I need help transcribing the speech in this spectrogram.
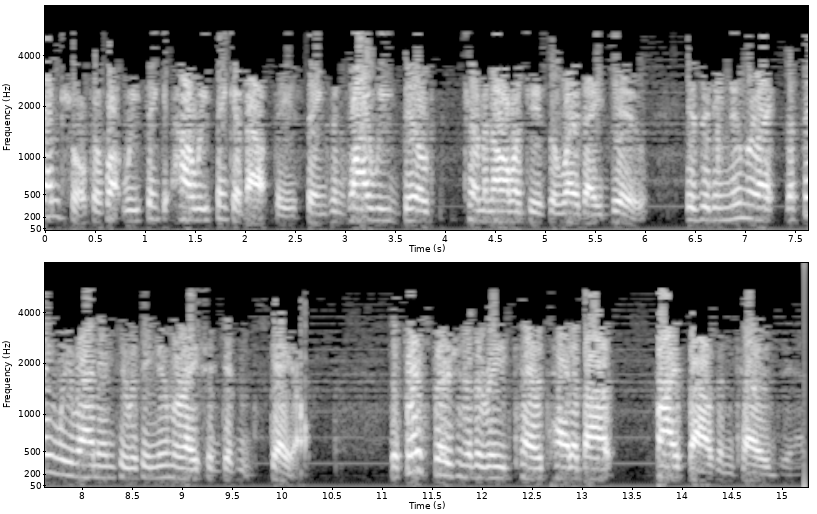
central to what we think, how we think about these things, and why we build terminologies the way they do, is that enumerate the thing we ran into was enumeration didn't scale. The first version of the read codes had about 5,000 codes in.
